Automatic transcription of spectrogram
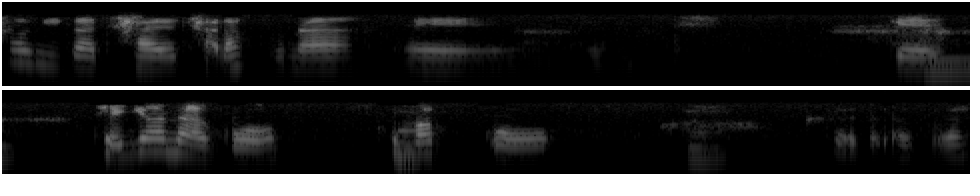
차은이가 잘 자랐구나. 예. 이게 음, 대견하고 고맙고 네. 그러더라고요.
